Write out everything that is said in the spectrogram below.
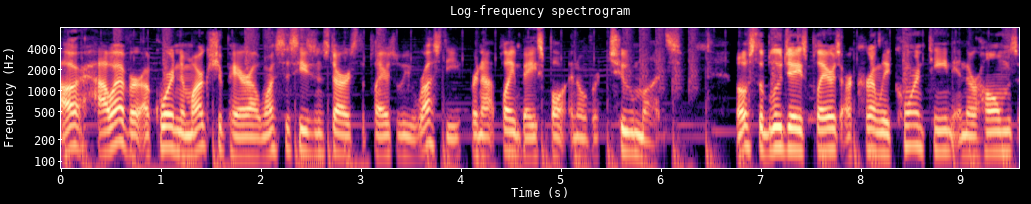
However, according to Mark Shapiro, once the season starts, the players will be rusty for not playing baseball in over two months. Most of the Blue Jays players are currently quarantined in their homes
